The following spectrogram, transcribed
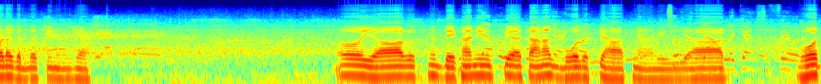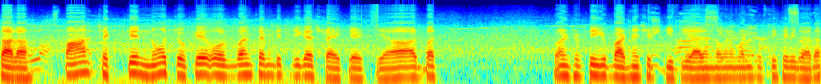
बड़ा गंदा सीन हो गया। ओ यार, उसने देखा नहीं, उसके अचानक बॉल उसके हाथ में आ गई, यार। बहुत आला। पाँच छक्के, नौ चौके और 173 का स्ट्राइक रेट यार। बस 150 की पार्टनरशिप की थी, यार। इन लोगों ने 150 से भी ज़्यादा।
